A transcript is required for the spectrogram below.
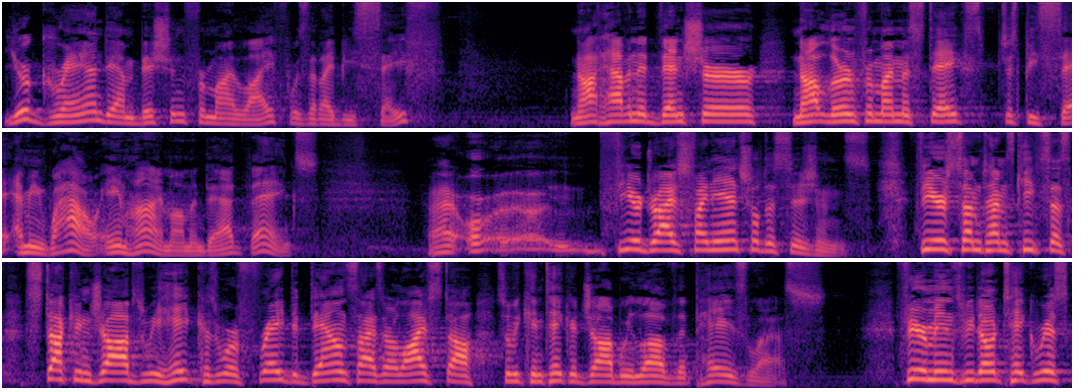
Your grand ambition for my life was that I be safe, not have an adventure, not learn from my mistakes, just be safe. I mean, wow, aim high, mom and dad, thanks. Right? Or, uh, fear drives financial decisions. Fear sometimes keeps us stuck in jobs we hate because we're afraid to downsize our lifestyle so we can take a job we love that pays less. Fear means we don't take risk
